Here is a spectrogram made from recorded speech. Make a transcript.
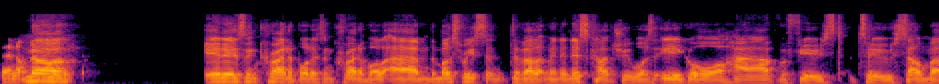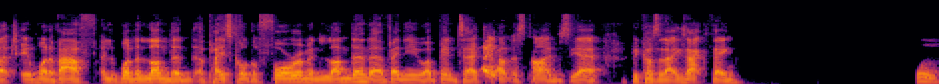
they're not. No, it is incredible. It's incredible. Um, the most recent development in this country was Igor have refused to sell merch in one of our one in London, a place called the Forum in London, a venue I've been to countless times. Yeah, because of that exact thing. Mm.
